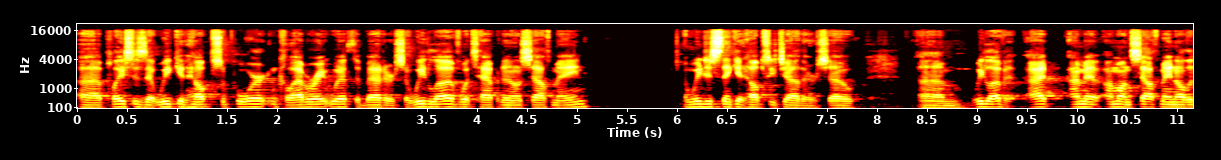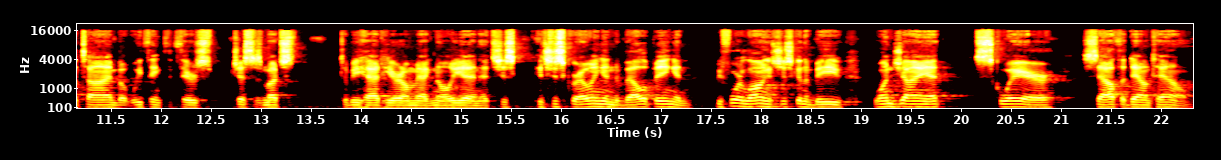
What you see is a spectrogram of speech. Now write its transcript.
uh, places that we can help support and collaborate with, the better. So we love what's happening on South Main, and we just think it helps each other. So um, we love it. I, I'm at, I'm on South Main all the time, but we think that there's just as much to be had here on Magnolia, and it's just it's just growing and developing, and before long, it's just going to be one giant square south of downtown.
